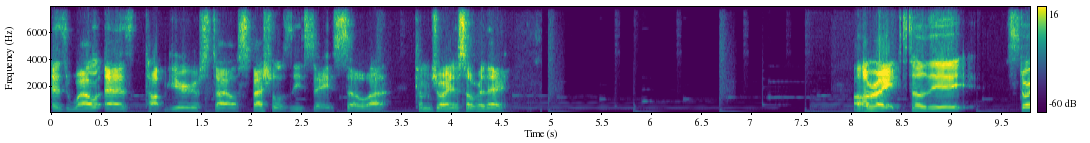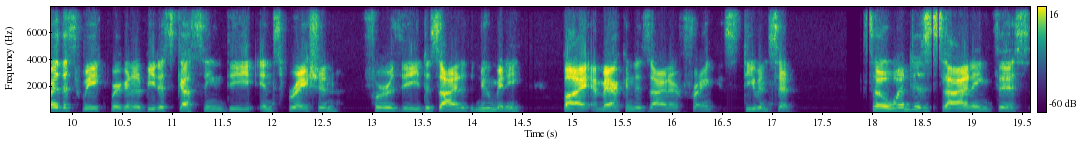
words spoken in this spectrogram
as well as Top Gear style specials these days. So uh, come join us over there. All right. So the story this week, we're going to be discussing the inspiration for the design of the new Mini by American designer Frank Stephenson. So when designing this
